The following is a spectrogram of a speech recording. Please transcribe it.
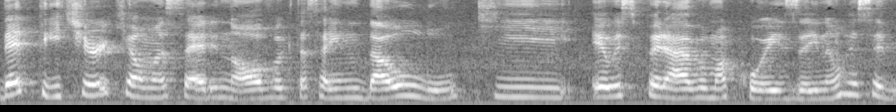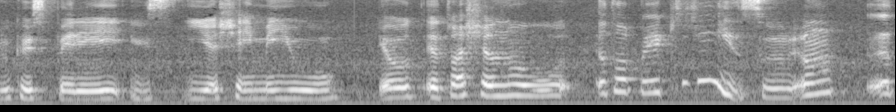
The Teacher, que é uma série nova que tá saindo da Hulu, que eu esperava uma coisa e não recebi o que eu esperei e, e achei meio. Eu, eu tô achando. Eu tô meio. O que, que é isso? Eu, eu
